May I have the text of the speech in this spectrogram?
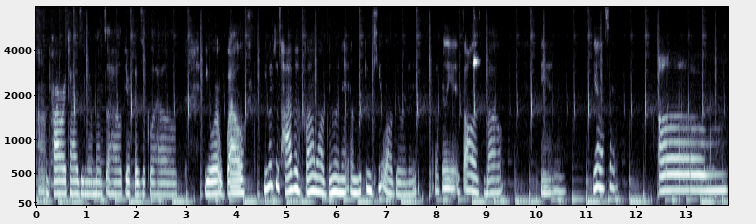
um, prioritizing your mental health, your physical health, your wealth. You know, just having fun while doing it and looking cute while doing it. Really, it's all it's about. And yeah, that's it. Um,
